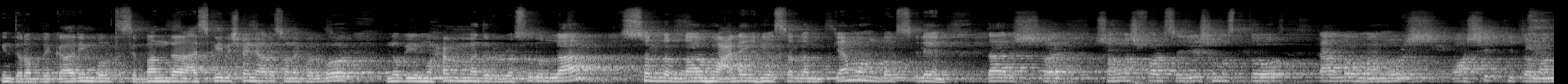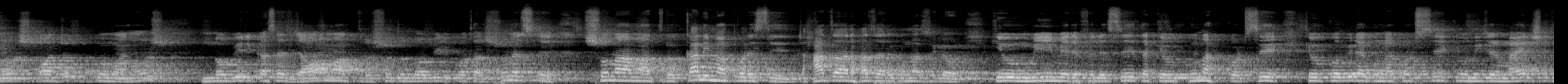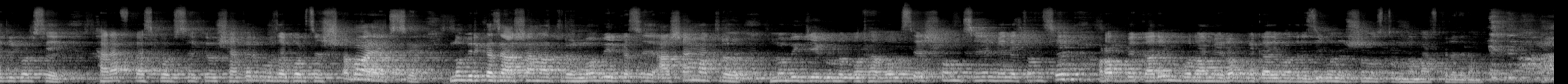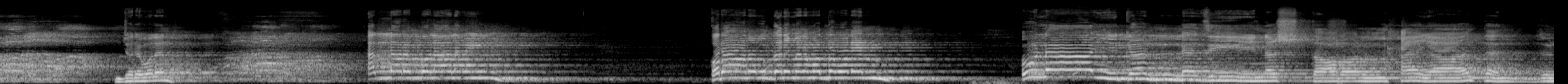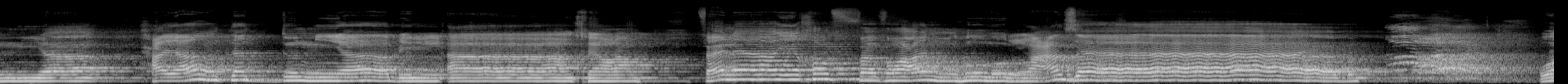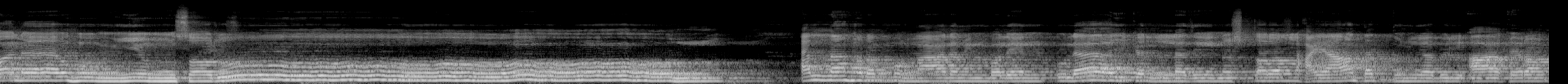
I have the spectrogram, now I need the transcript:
কিন্তু রব্বে কারিম বলতেছে, বান্দা, আজকে এই বিষয় নিয়ে আলোচনা করব। নবী মোহাম্মদুর রসুল্লাহ সাল্লাহ আলাইহি আসাল্লাম কেমন লোক ছিলেন? তার সংস্পর্শে যে সমস্ত কালো মানুষ, অশিক্ষিত মানুষ, অযোগ্য মানুষ নবীর কাছে যাওয়া মাত্র, শুধু নবীর কথা শুনেছে, শোনা মাত্র, কালিমা পড়েছে, হাজার হাজার গুণা ছিল। কেউ মেয়ে মেরে ফেলেছে, তা কেউ গুনাহ করছে, কেউ কবিরা গুণা করছে, কেউ নিজের মায়ের সাথে কী করছে খারাপ কাজ করছে, কেউ সাপের পূজা করছে, সবাই আসছে। নবীর কাছে আসা মাত্র, নবীর কাছে আসা মাত্র। নবী যেগুলো কথা বলছে, শুনছে, মেনে চলছে, রব্বে কারিম বলে আমি রব্বে কারিম ওদের জীবনের সমস্ত গুণা মাফ করে দিলাম। জোরে বলেন। আল্লাহ রাব্বুল আলামিন কোরআনুল কারীমের মধ্যে বলেন أولئك الذين اشتروا الحياة الدنيا حياة الدنيا بالآخرة. فلا يخفف عنهم العذاب ولا هم ينصرون. রব্বুল আলামিন বলেন, উলাইকাল্লাযীনা ইশতারাল হায়াতাদ দুনিয়া বিল আখিরাহ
